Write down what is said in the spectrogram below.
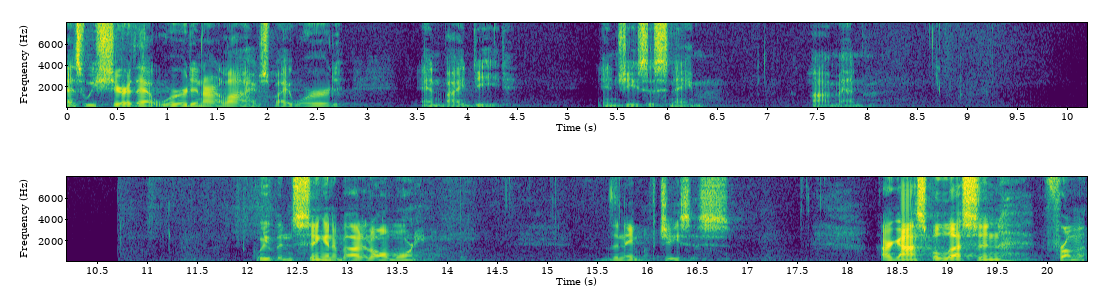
as we share that Word in our lives by word and by deed. In Jesus' name, Amen. We've been singing about it all morning the name of Jesus. Our gospel lesson from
